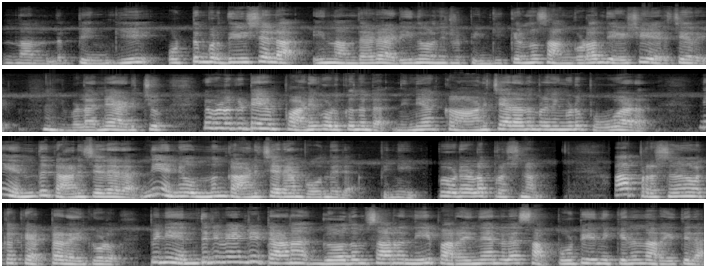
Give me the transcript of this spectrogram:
നന്ദ പിങ്കി ഒട്ടും പ്രതീക്ഷയില്ല. ഈ നന്ദയുടെ അടി എന്ന് പറഞ്ഞിട്ട് പിങ്കിക്കൊന്ന് സങ്കടം ദേഷ്യം എരിച്ചേറി ഇവളെന്നെ അടിച്ചു. ഇവളെക്കിട്ട് ഞാൻ പണി കൊടുക്കുന്നുണ്ട്. നിന്നെ ഞാൻ കാണിച്ചു തരാന്ന് പറഞ്ഞിങ്ങോട്ട് പോവാണ്. നീ എന്ത് കാണിച്ചു തരാ നീ എന്നെ ഒന്നും കാണിച്ചു തരാൻ പോകുന്നില്ല. പിന്നെ ഇപ്പൊ ഇവിടെയുള്ള പ്രശ്നം. ആ പ്രശ്നങ്ങളൊക്കെ കെട്ടടങ്ങിക്കോളൂ. പിന്നെ എന്തിനു വേണ്ടിയിട്ടാണ് ഗൗതം സാറ് നീ പറയുന്നതിനെല്ലാം സപ്പോർട്ട് ചെയ്ത് നിൽക്കുന്നതെന്ന് അറിയത്തില്ല.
